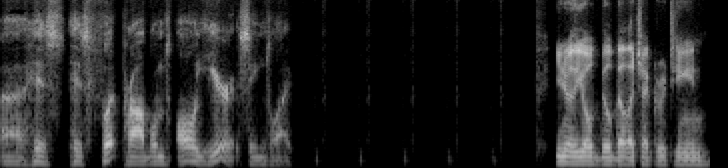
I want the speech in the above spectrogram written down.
uh, his his foot problems all year. It seems like. You know the old Bill Belichick routine.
